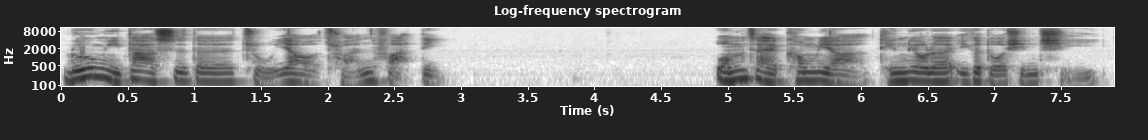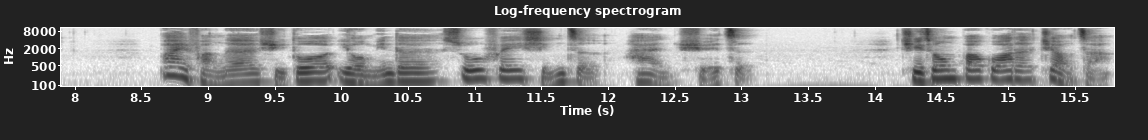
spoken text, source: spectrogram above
鲁米大师的主要传法地。我们在空亚停留了一个多星期，拜访了许多有名的苏菲行者和学者，其中包括了教长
